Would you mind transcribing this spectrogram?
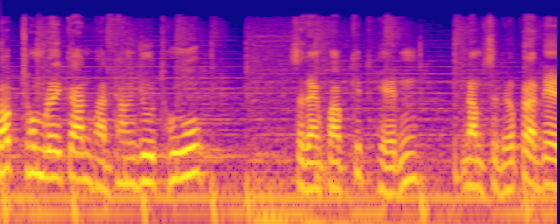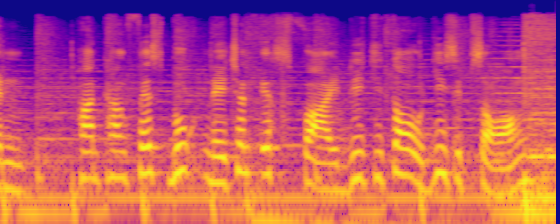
รับชมรายการผ่านทาง YouTube แสดงความคิดเห็นนำเสนอประเด็น ผ่านทาง Facebook Nation X File Digital 22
